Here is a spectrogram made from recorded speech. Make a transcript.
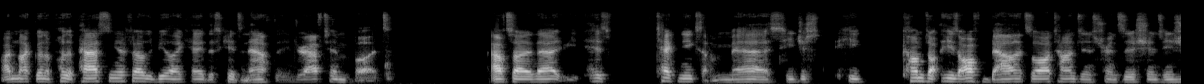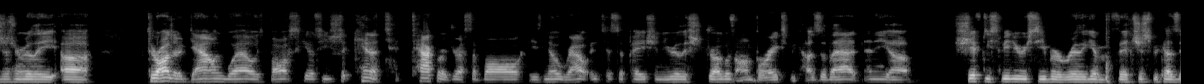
I'm not going to put it past the NFL to be like, hey, this kid's an athlete and draft him. But outside of that, his technique's a mess. He just he comes up, he's off balance a lot of times in his transitions. He doesn't really uh throttle down well. His ball skills, he just can't tackle or address the ball. He's no route anticipation. He really struggles on breaks because of that. Any uh shifty, speedy receiver really give him fits just because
